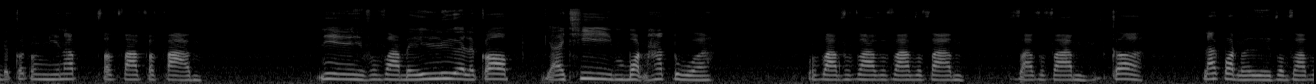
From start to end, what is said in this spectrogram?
แล้วก็ตรงนี้นะฟาร์มฟาร์ฟาร์นี่ฟาร์ฟาร์ไปเรื่อยแล้วก็ย้ายที่บอดห้าตัวฟาร์มฟาร์มฟาร์มฟาร์มฟาร์มฟาร์ฟาร์ก็ลากบอดมาเลยฟาร์มฟาร์มฟ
